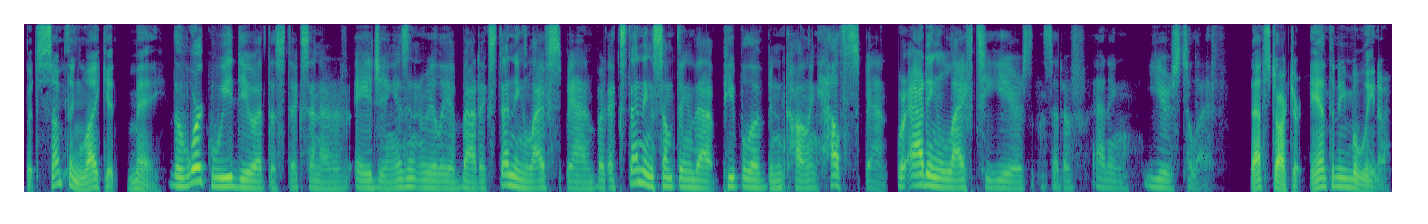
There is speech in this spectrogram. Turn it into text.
but something like it may. The work we do at the Sticht Center of Aging isn't really about extending lifespan, but extending something that people have been calling health span. We're adding life to years instead of adding years to life. That's Dr. Anthony Molina,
